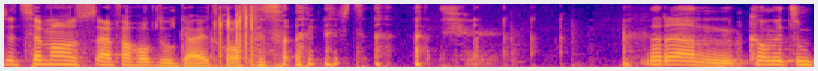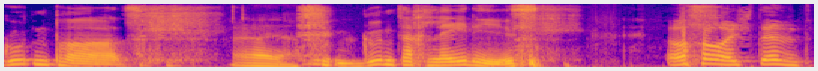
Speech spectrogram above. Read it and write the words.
erzähl wir uns einfach, ob du geil drauf bist oder nicht. Na dann, kommen wir zum guten Part. Ja, ja. Guten Tag, Ladies. Oh, stimmt.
